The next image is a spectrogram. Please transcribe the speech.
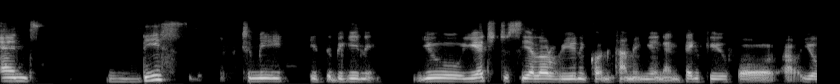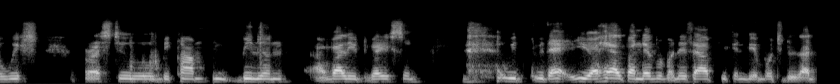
And this, to me, is the beginning. You yet to see a lot of unicorn coming in, and thank you for uh, your wish for us to become billion uh, valued very soon. with with your help and everybody's help, we can be able to do that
